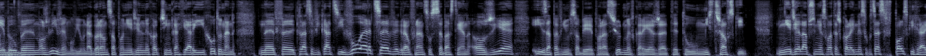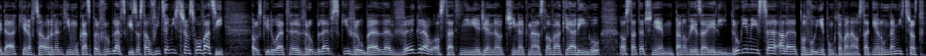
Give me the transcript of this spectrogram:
nie byłby możliwy, mówił na gorąco po niedzielnych odcinkach Jari Hutunen. W klasyfikacji WRC wygrał Francuz Sebastian Ogier i zapewnił sobie po raz siódmy w karierze tytuł mistrzowski. Niedziela przyniosła też kolejny sukces w polskich rajdach. Kierowca Orlen Teamu Kasper Wrublewski został wicemistrzem Słowacji. Polski duet Wrublewski-Wrubel wygrał ostatni niedzielny odcinek na Slowakia Ringu. Ostatecznie panowie zajęli drugie miejsce, ale podwójnie punktowana ostatnia runda mistrzostw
